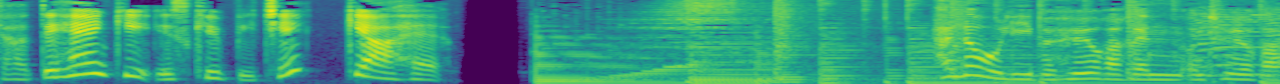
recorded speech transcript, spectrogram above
चाहते हैं कि इसके पीछे क्या है Hallo, liebe Hörerinnen und Hörer,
